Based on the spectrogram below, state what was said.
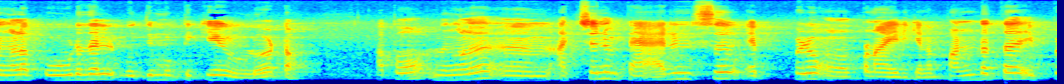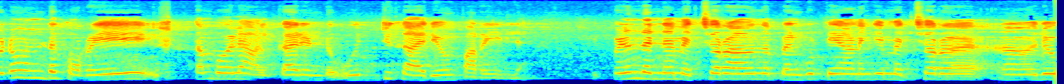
നിങ്ങളെ കൂടുതൽ ബുദ്ധിമുട്ടിക്കേ ഉള്ളൂ കേട്ടോ. അപ്പോൾ നിങ്ങൾ അച്ഛനും പാരൻസ് എപ്പോഴും ഓപ്പൺ ആയിരിക്കണം. പണ്ടത്തെ ഇപ്പോഴും ഉണ്ട് കുറേ ഇഷ്ടം പോലെ ആൾക്കാരുണ്ട് ഒരു കാര്യവും പറയില്ല. ഇപ്പോഴും തന്നെ മെച്ചുറാവുന്ന പെൺകുട്ടിയാണെങ്കിൽ മെച്ചുറ ഒരു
